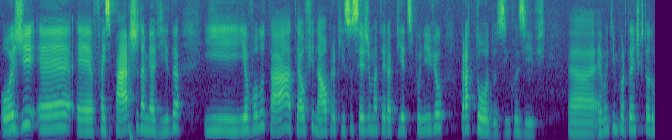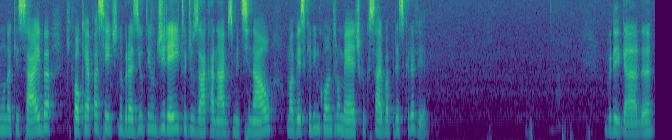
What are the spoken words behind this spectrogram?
hoje é, é faz parte da minha vida e eu vou lutar até o final para que isso seja uma terapia disponível para todos, inclusive. Uh, é muito importante que todo mundo aqui saiba que qualquer paciente no Brasil tem o direito de usar cannabis medicinal, uma vez que ele encontra um médico que saiba prescrever. Obrigada.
